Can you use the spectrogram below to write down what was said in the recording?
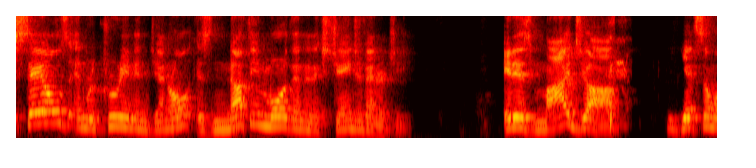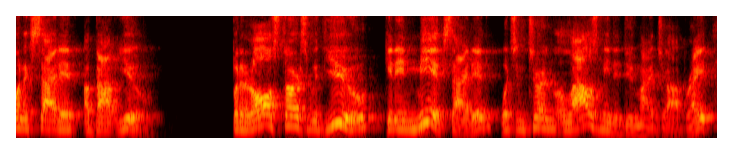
sales and recruiting in general is nothing more than an exchange of energy. It is my job to get someone excited about you. But it all starts with you getting me excited, which in turn allows me to do my job, right?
